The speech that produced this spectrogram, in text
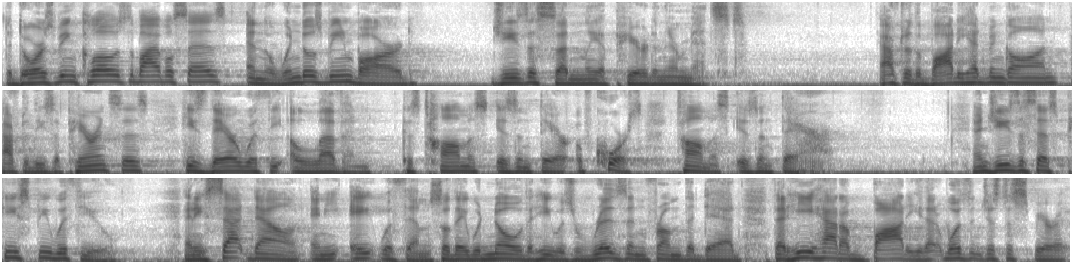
the doors being closed, the Bible says, and the windows being barred, Jesus suddenly appeared in their midst. After the body had been gone, after these appearances, he's there with the 11 because Thomas isn't there. Of course, Thomas isn't there. And Jesus says, Peace be with you. And he sat down and he ate with them so they would know that he was risen from the dead, that he had a body, that wasn't just a spirit.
